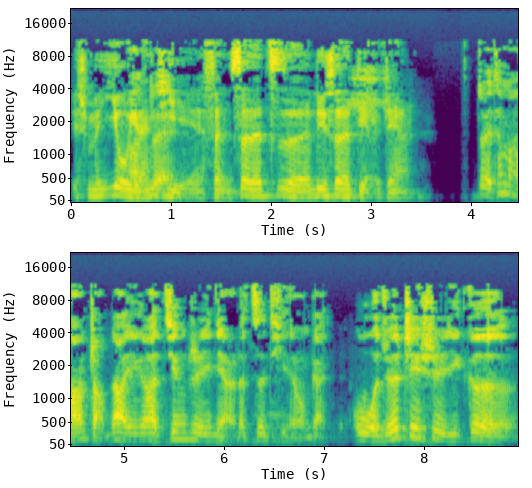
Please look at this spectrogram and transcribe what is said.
什么右圆体、粉色的字、绿色的底儿这样。对他们好像找不到一个精致一点的字体那种感觉。我觉得这是一个，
